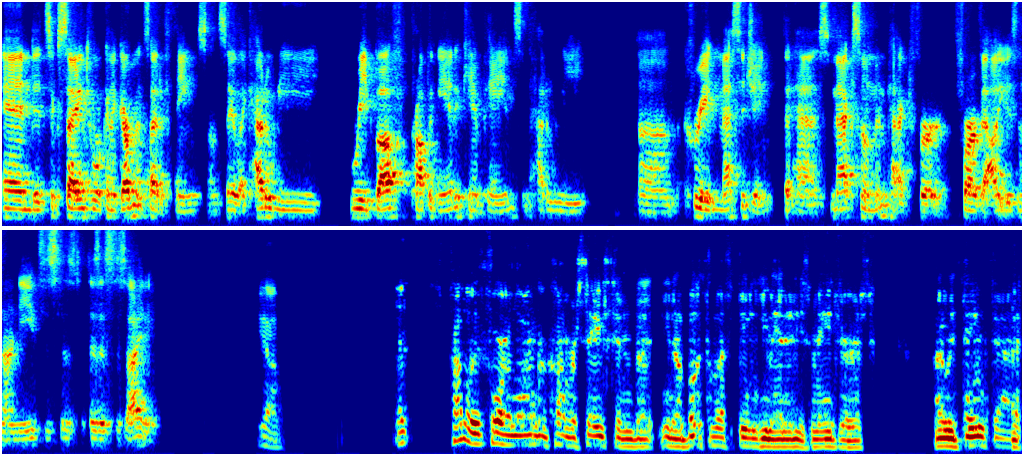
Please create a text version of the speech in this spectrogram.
And it's exciting to work on the government side of things and say, like, how do we rebuff propaganda campaigns and how do we um, create messaging that has maximum impact for for our values and our needs as, as a society? Yeah, probably for a longer conversation, but you know, both of us being humanities majors, I would think that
